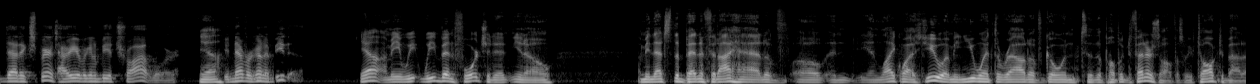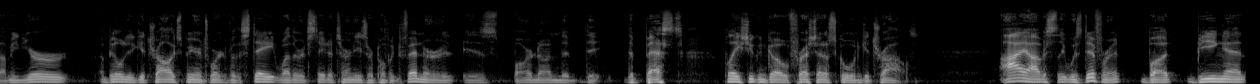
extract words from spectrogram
that experience? How are you ever going to be a trial lawyer? Yeah. You're never going to be that. Yeah, I mean, we we've been fortunate, you know. I mean, that's the benefit I had of of and and likewise you. I mean, you went the route of going to the public defender's office. We've talked about it. I mean, your ability to get trial experience working for the state, whether it's state attorneys or public defender, is bar none the the, the best place you can go fresh out of school and get trials. I obviously was different, but being at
